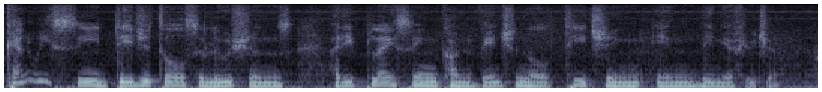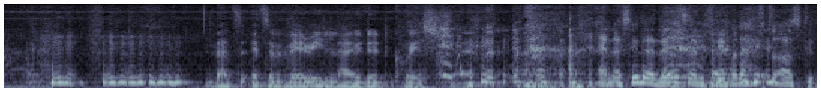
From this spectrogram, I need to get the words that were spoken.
Can we see digital solutions replacing conventional teaching in the near future? That's it's a very loaded question. and I say that that's unfair, but I have to ask it.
